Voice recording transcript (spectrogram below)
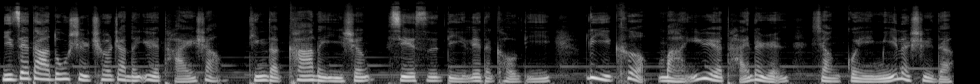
你在大都市车站的月台上。听得咔的一声，歇斯底里的口笛，立刻满月台的人像鬼迷了似的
